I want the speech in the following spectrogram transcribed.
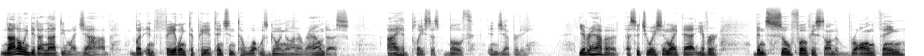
not only did I not do my job, but in failing to pay attention to what was going on around us, I had placed us both in jeopardy. You ever have a, a situation like that? You ever been so focused on the wrong thing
